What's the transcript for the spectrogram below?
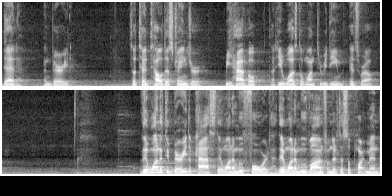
dead, and buried. So to tell the stranger, we had hope that he was the one to redeem Israel. They wanted to bury the past. They want to move forward. They want to move on from their disappointment.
